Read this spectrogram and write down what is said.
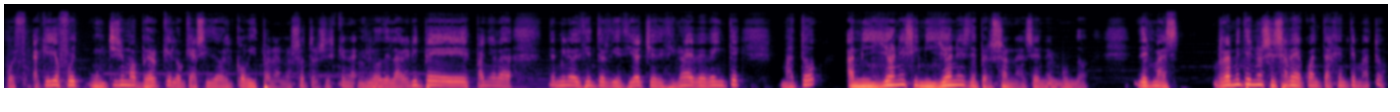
pues aquello fue muchísimo peor que lo que ha sido el COVID para nosotros. Es que lo de la gripe española de 1918, 19, 20 mató a millones y millones de personas en el mundo. Es más, realmente no se sabe a cuánta gente mató.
